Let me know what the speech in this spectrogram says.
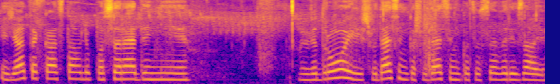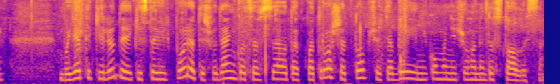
і я така ставлю посередині відро і швидесенько, швидесенько це все вирізаю. Бо є такі люди, які стають поряд і швиденько це все отак потрошать, топчуть, аби нікому нічого не досталося.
